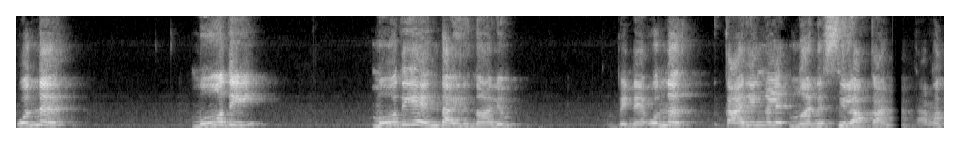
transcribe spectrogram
ഒന്ന് മോദി മോദിയെ എന്തായിരുന്നാലും പിന്നെ ഒന്ന് കാര്യങ്ങളെ മനസ്സിലാക്കാൻ. കാരണം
